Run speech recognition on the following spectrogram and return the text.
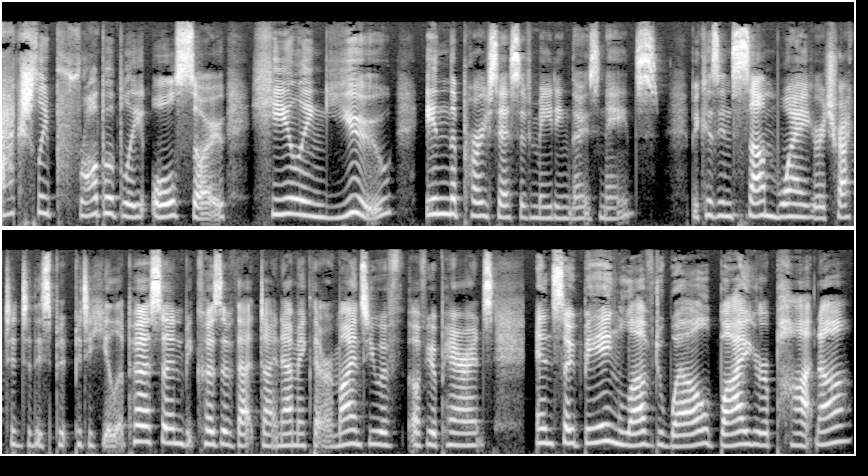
actually probably also healing you in the process of meeting those needs because in some way you're attracted to this particular person because of that dynamic that reminds you of, of your parents. And so being loved well by your partner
